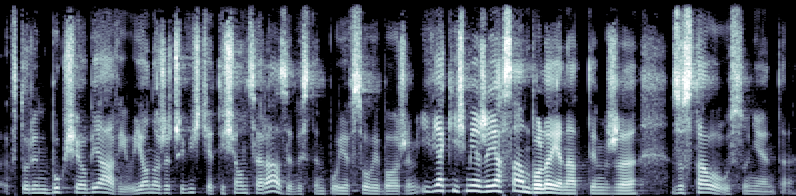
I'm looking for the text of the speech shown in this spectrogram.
w którym Bóg się objawił i ono rzeczywiście tysiące razy występuje w Słowie Bożym i w jakiejś mierze ja sam boleję nad tym, że zostało usunięte,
